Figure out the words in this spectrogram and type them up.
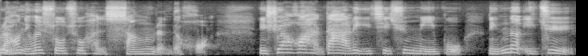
然后你会说出很伤人的话。你需要花很大的力气去弥补你那一句，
